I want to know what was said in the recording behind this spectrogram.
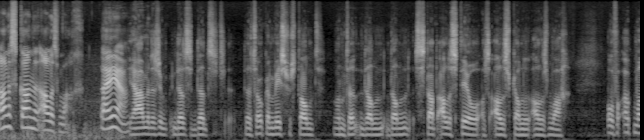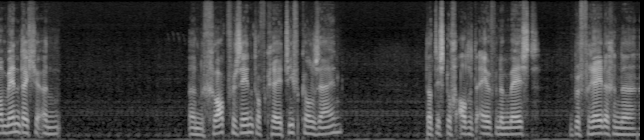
Alles kan en alles mag. Ah, ja. ja maar dat is, ook, dat, is, dat, is, dat is ook een misverstand. Want dan, dan, dan staat alles stil als alles kan en alles mag. Of op het moment dat je een, een grap verzint of creatief kan zijn, dat is nog altijd een van de meest bevredigende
